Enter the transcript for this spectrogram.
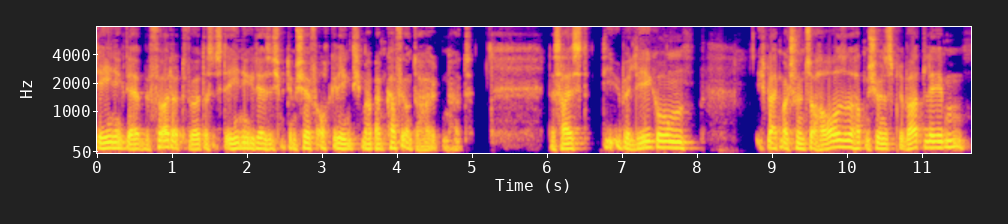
derjenige, der befördert wird, das ist derjenige, der sich mit dem Chef auch gelegentlich mal beim Kaffee unterhalten hat. Das heißt, die Überlegung, ich bleibe mal schön zu Hause, habe ein schönes Privatleben,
